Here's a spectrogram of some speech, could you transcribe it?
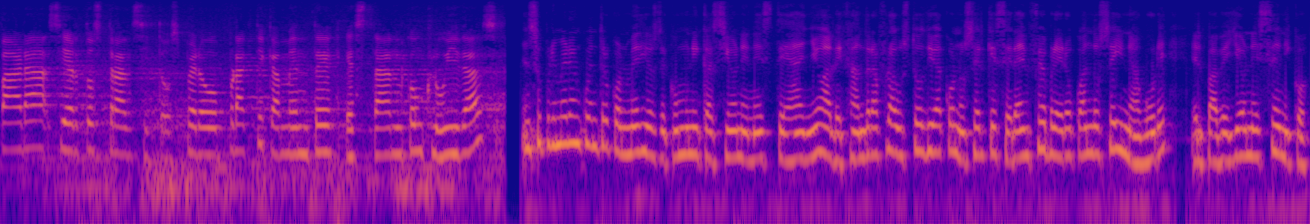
para ciertos tránsitos, pero prácticamente están concluidas. En su primer encuentro con medios de comunicación en este año, Alejandra Frausto dio a conocer que será en febrero cuando se inaugure el pabellón escénico,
